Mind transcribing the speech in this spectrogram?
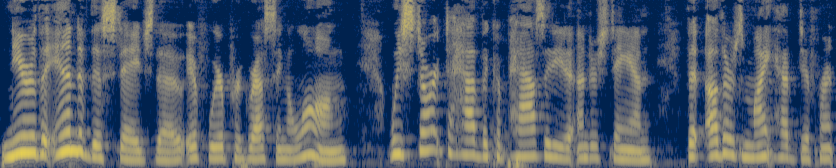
Near the end of this stage, though, if we're progressing along, we start to have the capacity to understand that others might have different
